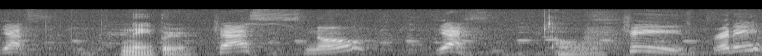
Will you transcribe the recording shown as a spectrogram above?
Yes. Neighbor. Chess. No. Yes. Oh, Cheese. Ready?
